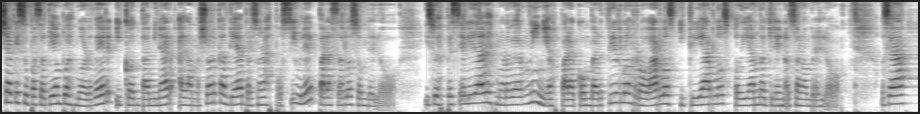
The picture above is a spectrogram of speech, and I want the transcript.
ya que su pasatiempo es morder y contaminar a la mayor cantidad de personas posible para hacerlos hombre lobo. Y su especialidad es morder niños para convertirlos, robarlos y criarlos odiando a quienes no son hombres lobo. O sea,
